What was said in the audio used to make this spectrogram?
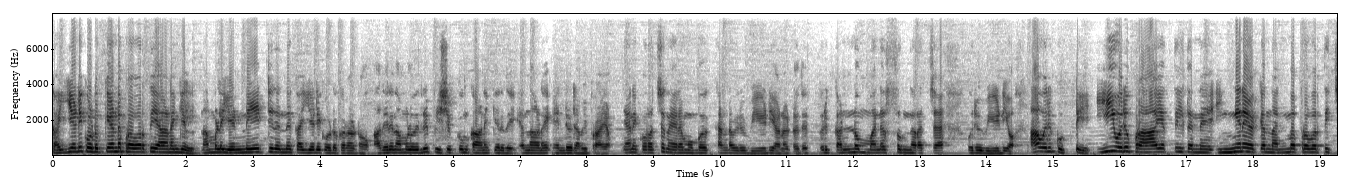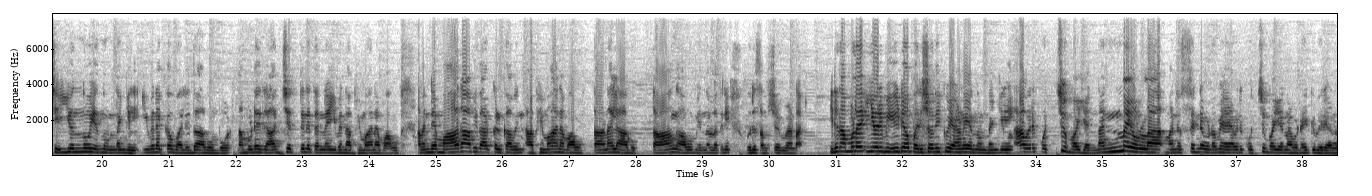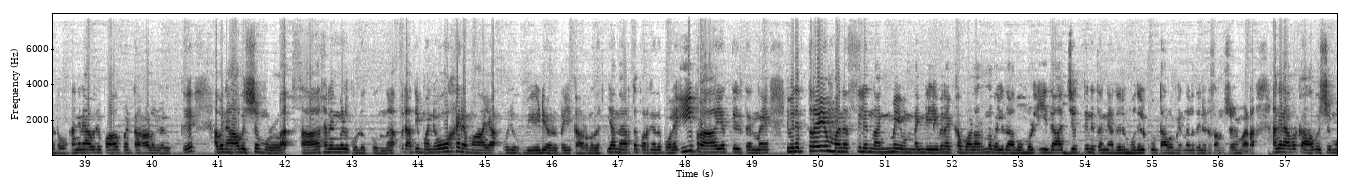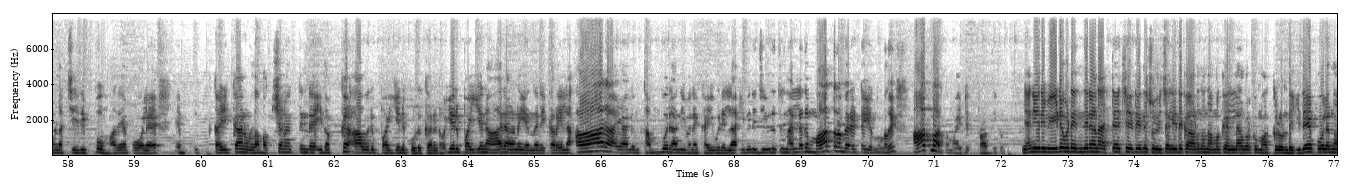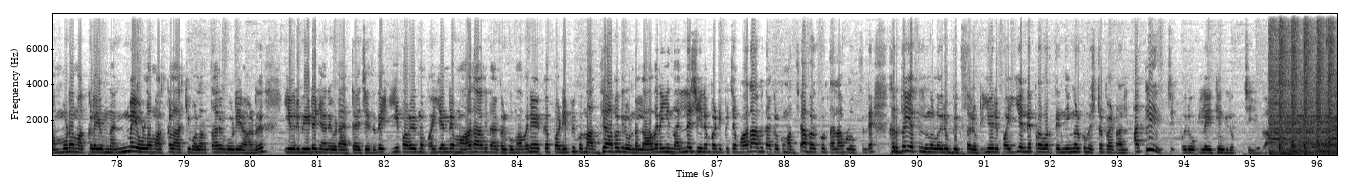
കയ്യടി കൊടുക്കേണ്ട പ്രവൃത്തിയാണെങ്കിൽ നമ്മൾ എണ്ണീറ്റ് നിന്ന് കയ്യടി കൊടുക്കണം കേട്ടോ അതിന് നമ്മൾ ഒരു പിശുക്കും കാണിക്കരുത് എന്നാണ് എന്റെ ഒരു അഭിപ്രായം. ഞാൻ കുറച്ചു നേരം മുമ്പ് കണ്ട ഒരു വീഡിയോ ആണ് കേട്ടോ ഇത്. ഒരു കണ്ണും മനസ്സും നിറച്ച ഒരു വീഡിയോ. ആ ഒരു കുട്ടി ഈ ഒരു പ്രായത്തിൽ തന്നെ ഇങ്ങനെയൊക്കെ നന്മ പ്രവൃത്തി ചെയ്യുന്നു എന്നുണ്ടെങ്കിൽ ഇവനൊക്കെ വലുതാവുമ്പോൾ നമ്മുടെ രാജ്യത്തിന് തന്നെ ഇവൻ അഭിമാനമാവും. അവന്റെ മാതാപിതാക്കൾക്ക് അവൻ അഭിമാനമാവും തണലാകും താങ്ങാവും എന്നുള്ളതിന് ഒരു സംശയം വേണ്ട. ഇനി നമ്മൾ ഈ ഒരു വീഡിയോ പരിശോധിക്കുകയാണ് എന്നുണ്ടെങ്കിൽ ആ ഒരു കൊച്ചു പയ്യൻ നന്മയുള്ള മനസ്സിന്റെ ഉടമയായ ഒരു കൊച്ചു പയ്യൻ അവിടേക്ക് വരികയാണ് കേട്ടോ. അങ്ങനെ ആ ഒരു പാവപ്പെട്ട ആളുകൾക്ക് അവൻ ആവശ്യമുള്ള സാധനങ്ങൾ കൊടുക്കുന്ന ഒരു അതിമനോഹരമായ ഒരു വീഡിയോ ആണ് ഈ കാണുന്നത്. ഞാൻ നേരത്തെ പറഞ്ഞതുപോലെ ഈ പ്രായത്തിൽ തന്നെ ഇവൻ ഇത്രയും മനസ്സിൽ നന്മയുണ്ടെങ്കിൽ ഇവരൊക്കെ വളർന്നു വലുതാവുമ്പോൾ ഈ രാജ്യത്തിന് തന്നെ അതൊരു മുതൽക്കൂട്ടാവും എന്നുള്ളതിനൊരു സംശയം വേണം അങ്ങനെ അവർക്ക് ആവശ്യമുള്ള ചെരുപ്പും അതേപോലെ എ, കഴിക്കാനുള്ള ഭക്ഷണത്തിന്റെ ഇതൊക്കെ ആ ഒരു പയ്യന് കൊടുക്കാനുണ്ടോ? ഈ ഒരു പയ്യൻ ആരാണ് എന്ന് എനിക്കറിയില്ല. ആരായാലും തമ്പുരാൻ ഇവനെ കൈവിടില്ല. ഇവന് ജീവിതത്തിൽ നല്ലത് മാത്രം വരട്ടെ എന്നുള്ളത് ആത്മാർത്ഥമായിട്ട് പ്രാർത്ഥിക്കുന്നു. ഞാൻ ഈ ഒരു വീട് ഇവിടെ എന്തിനാണ് അറ്റാച്ച് ചെയ്തതെന്ന് ചോദിച്ചാൽ ഇത് കാണുന്ന നമുക്ക് എല്ലാവർക്കും മക്കളുണ്ട്. ഇതേപോലെ നമ്മുടെ മക്കളെയും നന്മയുള്ള മക്കളാക്കി വളർത്താനും കൂടിയാണ് ഈ ഒരു വീഡിയോ ഞാൻ ഇവിടെ അറ്റാച്ച് ചെയ്തത്. ഈ പറയുന്ന പയ്യന്റെ മാതാപിതാക്കൾക്കും അവനെയൊക്കെ പഠിപ്പിക്കുന്ന അധ്യാപകരുണ്ടല്ലോ. അവനെ ഈ നല്ല ശീലം പഠിപ്പിച്ച മാതാപിതാക്കൾക്കും അധ്യാപകർക്കും തലാ ബ്ലോക്സിന്റെ ഹൃദയത്തിൽ നിന്നുള്ള ഒരു ബിഗ് സല്യൂട്ട് ഈ ഒരു പയ്യന്റെ പ്രവൃത്തി നിങ്ങൾക്കും ഇഷ്ടപ്പെട്ടാൽ അറ്റ്ലീസ്റ്റ് ഒരു ലൈക്കെങ്കിലും ചെയ്യുക.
